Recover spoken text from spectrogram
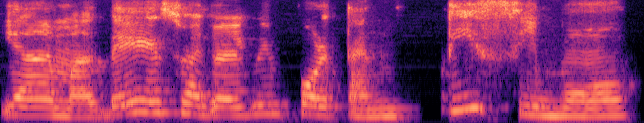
Y además de eso, hay algo importantísimo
